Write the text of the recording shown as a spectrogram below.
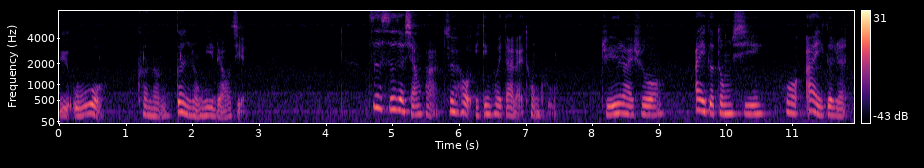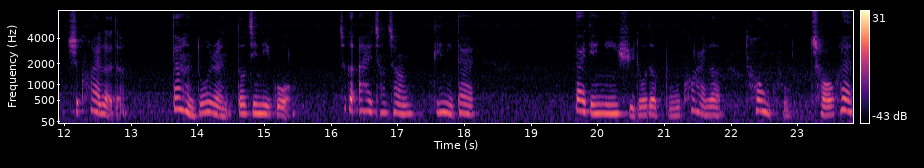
与无我，可能更容易了解。自私的想法最后一定会带来痛苦。举例来说，爱一个东西或爱一个人是快乐的，但很多人都经历过，这个爱常常给你带带给你许多的不快乐、痛苦、仇恨。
